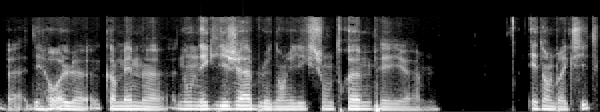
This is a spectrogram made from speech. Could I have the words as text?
bah, des rôles quand même non négligeables dans l'élection de Trump et, et dans le Brexit,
